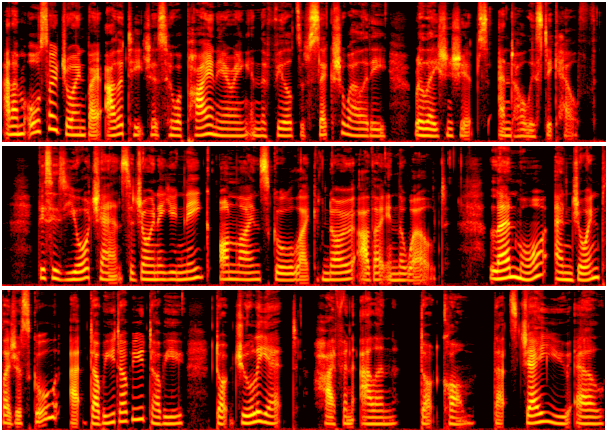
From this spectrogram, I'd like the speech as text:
and I'm also joined by other teachers who are pioneering in the fields of sexuality, relationships, and holistic health. This is your chance to join a unique online school like no other in the world. Learn more and join Pleasure School at www.juliet-allen.com. That's J U L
